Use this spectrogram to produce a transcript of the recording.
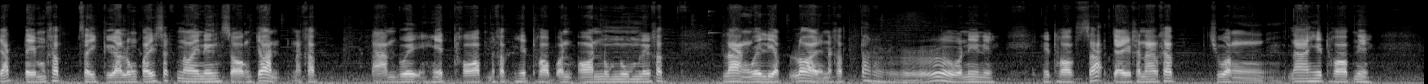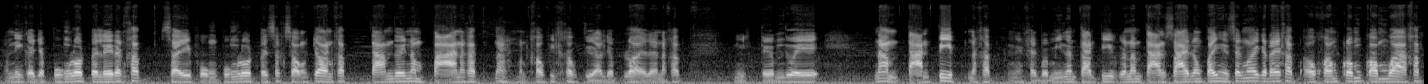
จัดเต็มครับ ใส่เกลือลงไปสักหน่อยหนึ่งสองจ้อนนะครับ ตามด้วยเฮดท็อปนะครับเฮดท็อปอ่อนๆนุ่มๆเลยครับล่างไว้เรียบร้อยนะครับตวันนี้นี่เฮดท็อปสะใจขนาดครับ ช่วงหน้าเฮดท็อปนี่ อันนี้ก็จะปรุงรสไปเลยนะครับ ใส่ผงปรุงรสไปสักสองจ้อนครับ ตามด้วยน้ำปลานะครับนะมันเข้าพริกเข้าเกลือเรียบร้อยแล้วนะครับ นี่เติมด้วยน้ำตาลปี๊บนะครับนี่ใครบอกมีน้ำตาลปี๊บก็น้ำตาลทรายลงไปเห็นสักน้อยก็ได้ครับ เอาความกลมกลอมว่าครับ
